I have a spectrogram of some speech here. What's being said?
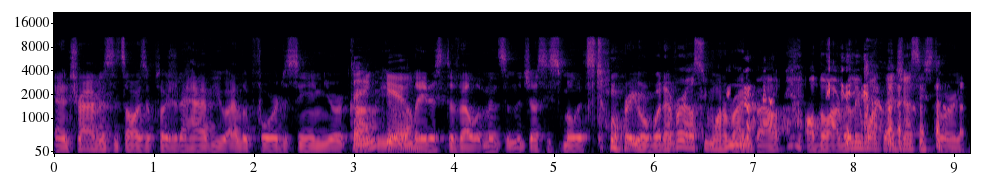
And Travis, it's always a pleasure to have you. I look forward to seeing your copy you. of the latest developments in the Jussie Smollett story or whatever else you want to write about. Although I really want that Jussie story.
